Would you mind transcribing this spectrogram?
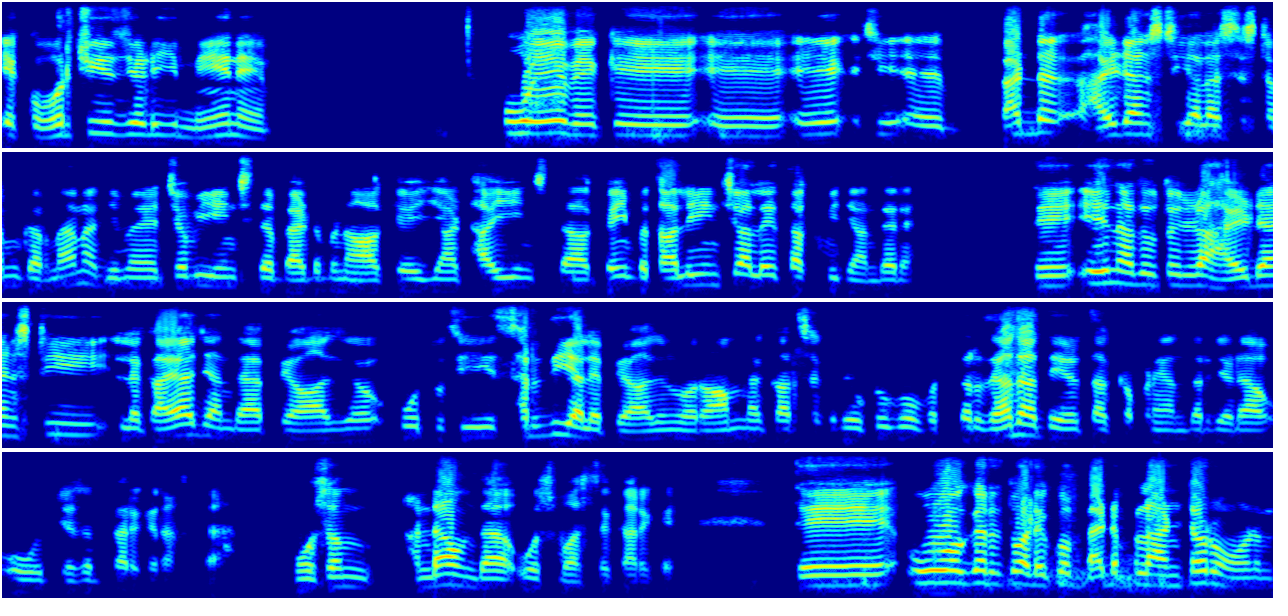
ਇੱਕ ਹੋਰ ਚੀਜ਼ ਜਿਹੜੀ ਮੇਨ ਹੈ, ਉਹ ਇਹ ਵੇ ਕਿ ਇਹ ਬੈੱਡ ਹਾਈ ਡੈਂਸਿਟੀ ਵਾਲਾ ਸਿਸਟਮ ਕਰਨਾ ਨਾ, ਜਿਵੇਂ 24 ਇੰਚ ਦਾ ਬੈੱਡ ਬਣਾ ਕੇ ਜਾਂ 28 ਇੰਚ ਦਾ, ਕਈ 42 ਇੰਚ ਵਾਲੇ ਤੱਕ ਵੀ ਜਾਂਦੇ ਨੇ। ਤੇ ਇਹਨਾਂ ਦੇ ਉੱਤੇ ਜਿਹੜਾ ਹਾਈ ਡੈਂਸਿਟੀ ਲਗਾਇਆ ਜਾਂਦਾ ਹੈ ਪਿਆਜ਼, ਉਹ ਤੁਸੀਂ ਸਰਦੀ ਵਾਲੇ ਪਿਆਜ਼ ਨੂੰ ਆਰਾਮ ਨਾਲ ਕਰ ਸਕਦੇ ਹੋ, ਕਿਉਂਕਿ ਉਹ ਪੱਤਰ ਜ਼ਿਆਦਾ ਦੇਰ ਤੱਕ ਆਪਣੇ ਅੰਦਰ ਜਿਹੜਾ ਉਹ ਜਜ਼ਬ ਕਰਕੇ ਰੱਖਦਾ ਹੈ। ਮੌਸਮ ਠੰਡਾ ਹੁੰਦਾ ਉਸ ਵਾਸਤੇ ਕਰਕੇ। ਤੇ ਉਹ ਅਗਰ ਤੁਹਾਡੇ ਕੋਲ ਬੈੱਡ ਪਲਾਂਟਰ ਹੋਣ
